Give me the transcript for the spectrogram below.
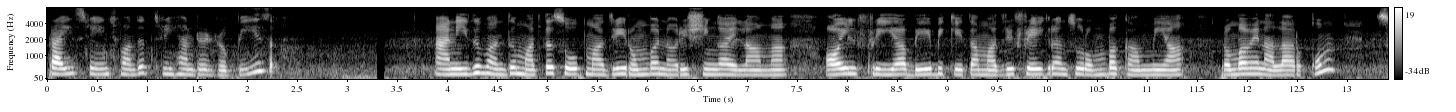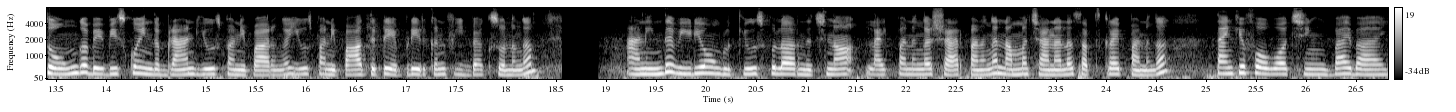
ப்ரைஸ் ரேஞ்ச் வந்து த்ரீ ஹண்ட்ரட் ருபீஸ் அண்ட் இது வந்து மற்ற சோப் மாதிரி ரொம்ப நரிஷிங்காக இல்லாமல் ஆயில் ஃப்ரீயாக பேபிக்கு ஏற்ற மாதிரி ஃப்ரேக்ரன்ஸும் ரொம்ப கம்மியாக ரொம்பவே நல்லாயிருக்கும் ஸோ உங்கள் பேபிஸ்க்கும் இந்த ப்ராண்ட் யூஸ் பண்ணி பாருங்கள் யூஸ் பண்ணி பார்த்துட்டு எப்படி இருக்குன்னு ஃபீட்பேக் சொல்லுங்கள் அண்ட் இந்த வீடியோ உங்களுக்கு யூஸ்ஃபுல்லாக இருந்துச்சுன்னா லைக் பண்ணுங்கள் ஷேர் பண்ணுங்கள் நம்ம சேனலை சப்ஸ்கிரைப் பண்ணுங்கள் தேங்க்யூ ஃபார் வாட்சிங் பாய் பாய்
